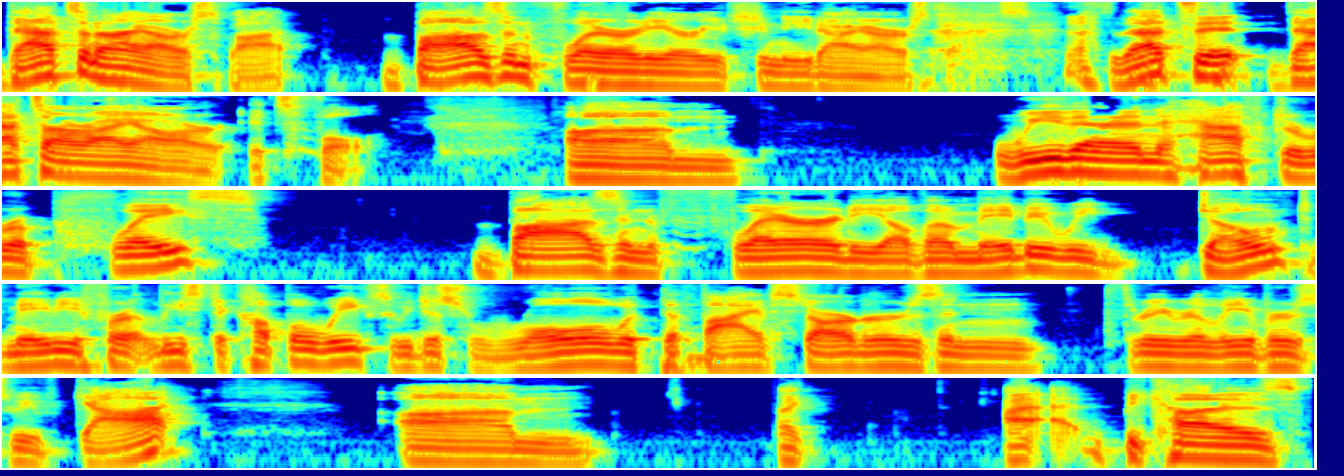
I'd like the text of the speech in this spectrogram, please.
that's an IR spot. Baz and Flaherty are each going to need IR spots. so that's it. That's our IR. It's full. Um, we then have to replace Baz and Flaherty, although maybe we don't. Maybe for at least a couple weeks, we just roll with the five starters and three relievers we've got. Um, like, I, because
